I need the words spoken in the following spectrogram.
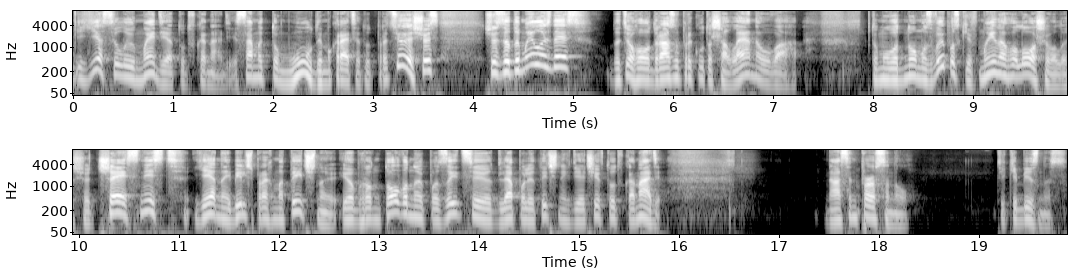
є силою медіа тут в Канаді. І саме тому демократія тут працює. Щось, щось задимилось десь, до цього одразу прикута шалена увага. Тому в одному з випусків ми наголошували, що чесність є найбільш прагматичною і обґрунтованою позицією для політичних діячів тут в Канаді. Nothing personal, тільки бізнес.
